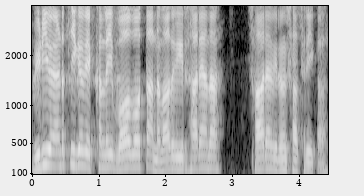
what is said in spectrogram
ਵੀਡੀਓ ਐਂਡ ਤੱਕ ਵੇਖਣ ਲਈ ਬਹੁਤ ਬਹੁਤ ਧੰਨਵਾਦ ਵੀਰ ਸਾਰਿਆਂ ਦਾ। ਸਾਰਿਆਂ ਵੀਰਾਂ ਨੂੰ ਸਤਿ ਸ੍ਰੀ ਅਕਾਲ।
